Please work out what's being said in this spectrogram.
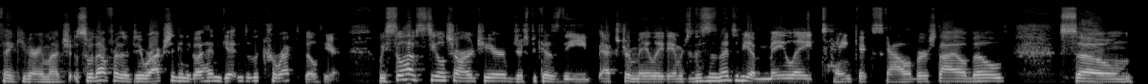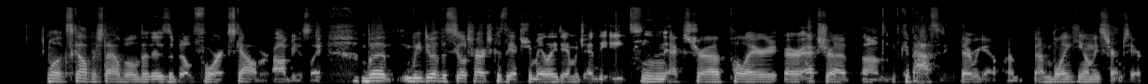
Thank you very much. So without further ado, we're actually going to go ahead and get into the correct build here. We still have Steel Charge here, just because the extra melee damage. This is meant to be a melee tank Excalibur style build. So well, Excalibur style build, it is a build for Excalibur, obviously. But we do have the Steel Charge because the extra melee damage and the 18 extra polarity or extra um, capacity. There we go. I'm, I'm blanking on these terms here.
